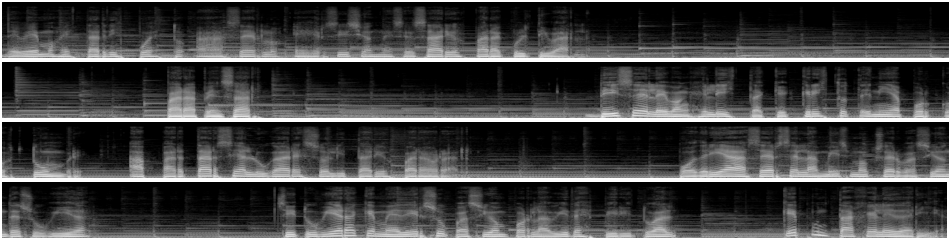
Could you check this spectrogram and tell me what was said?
debemos estar dispuestos a hacer los ejercicios necesarios para cultivarla. Para pensar, dice el evangelista que Cristo tenía por costumbre apartarse a lugares solitarios para orar. ¿Podría hacerse la misma observación de su vida? Si tuviera que medir su pasión por la vida espiritual, ¿qué puntaje le daría?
